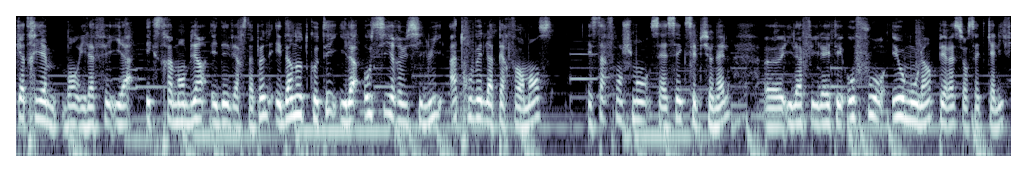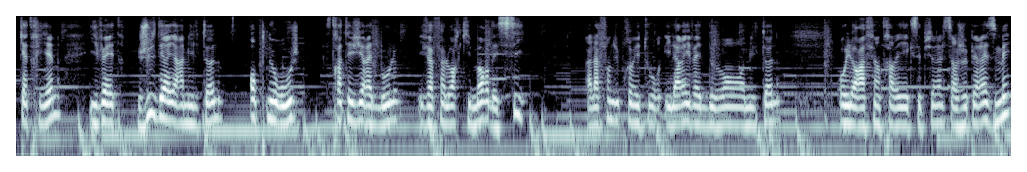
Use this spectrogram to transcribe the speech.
quatrième, bon, il a fait, il a extrêmement bien aidé Verstappen. Et d'un autre côté, il a aussi réussi, lui, à trouver de la performance. Et ça, franchement, c'est assez exceptionnel. Euh, il, a fait, il a été au four et au moulin, Perez sur cette qualif. Quatrième, il va être juste derrière Hamilton, en pneu rouge. Stratégie Red Bull, il va falloir qu'il morde. Et si, à la fin du premier tour, il arrive à être devant Hamilton, Oh, il aura fait un travail exceptionnel, Sergio Pérez, mais,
